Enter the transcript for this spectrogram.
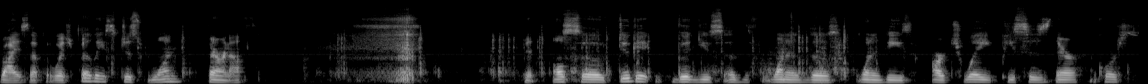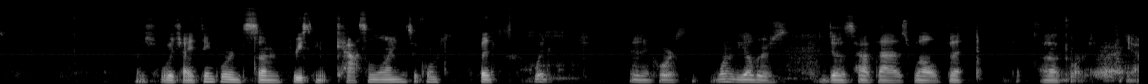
rise up, which, but at least just one, fair enough. But also do get good use of one of those, one of these archway pieces there, of course. Which I think were in some recent castle lines, of course. But would and of course, one of the others does have that as well, but of course, yeah.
